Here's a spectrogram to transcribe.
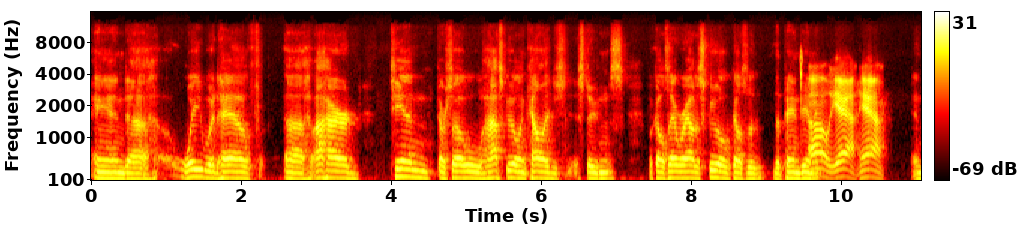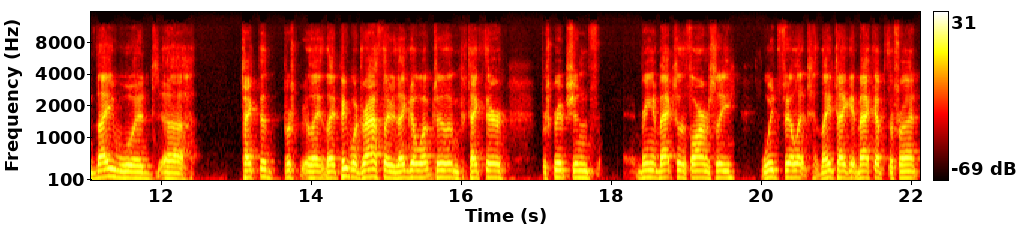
and uh, we would have uh, I hired 10 or so high school and college students because they were out of school because of the pandemic. Oh yeah, yeah. And they would uh, take the they, they people would drive through. They go up to them, take their prescription, bring it back to the pharmacy. We'd fill it. They'd take it back up the front,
